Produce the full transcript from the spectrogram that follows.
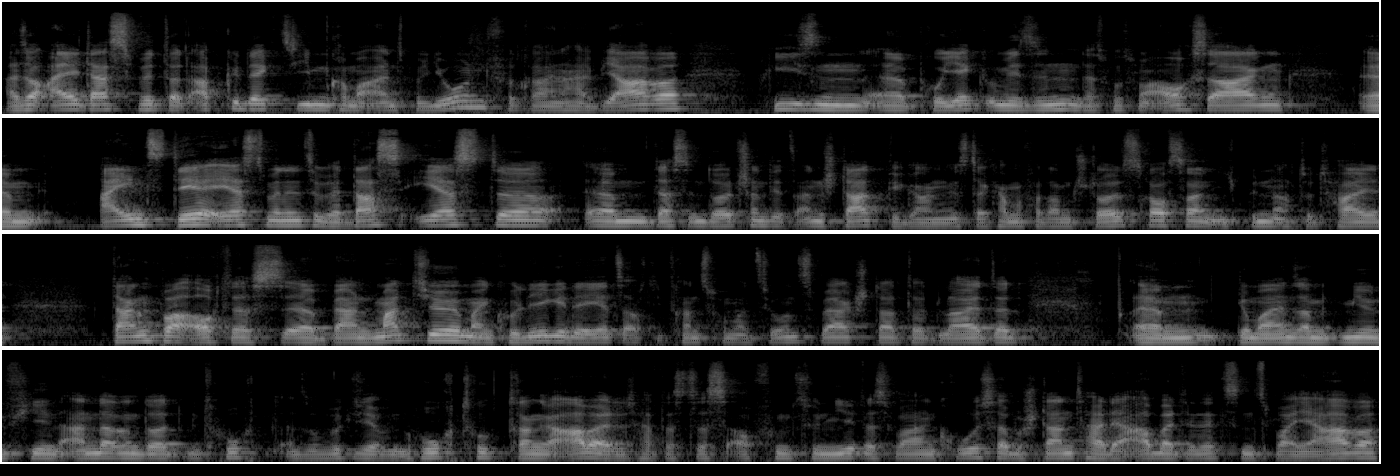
Also all das wird dort abgedeckt, 7,1 Millionen für dreieinhalb Jahre, Riesenprojekt und wir sind, das muss man auch sagen, ähm, eins der ersten, wenn nicht sogar das erste, ähm, das in Deutschland jetzt an den Start gegangen ist. Da kann man verdammt stolz drauf sein. Ich bin auch total dankbar, auch dass äh, Bernd Mathieu, mein Kollege, der jetzt auch die Transformationswerkstatt dort leitet, ähm, gemeinsam mit mir und vielen anderen dort mit Hoch, also wirklich auf Hochdruck dran gearbeitet hat, dass das auch funktioniert. Das war ein großer Bestandteil der Arbeit der letzten zwei Jahre,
